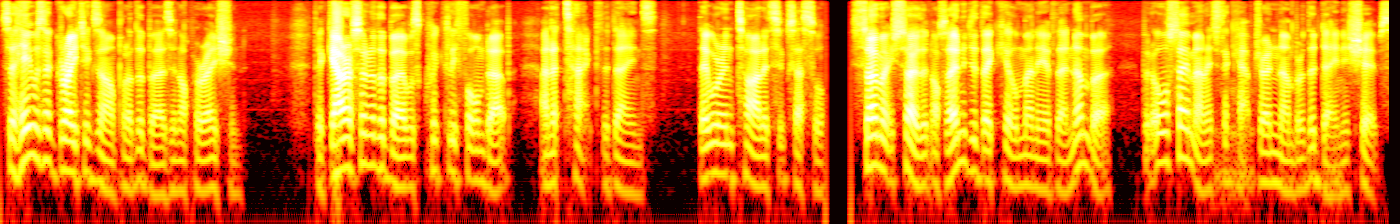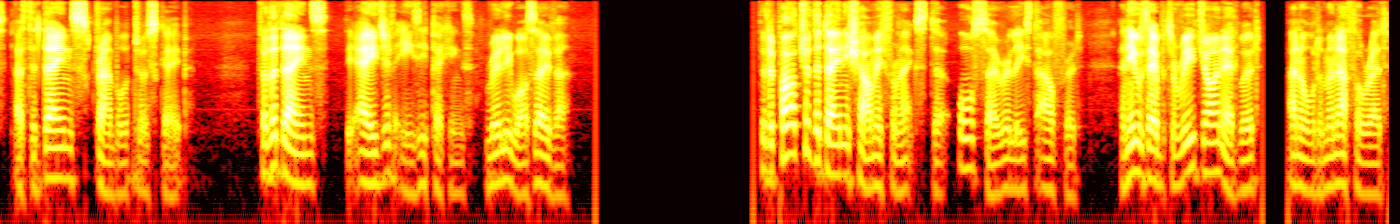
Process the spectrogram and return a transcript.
So here was a great example of the burhs in operation. The garrison of the burh was quickly formed up and attacked the Danes. They were entirely successful, so much so that not only did they kill many of their number, but also managed to capture a number of the Danish ships as the Danes scrambled to escape. For the Danes, the age of easy pickings really was over. The departure of the Danish army from Exeter also released Alfred, and he was able to rejoin Edward and Alderman Athelred.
